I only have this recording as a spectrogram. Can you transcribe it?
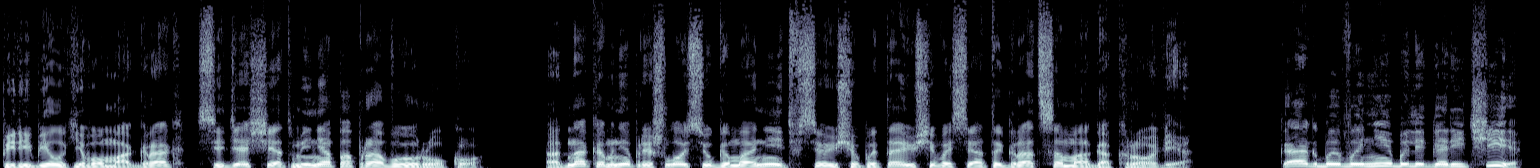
Перебил его Маграк, сидящий от меня по правую руку. Однако мне пришлось угомонить все еще пытающегося отыграться мага крови. «Как бы вы ни были горячи,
